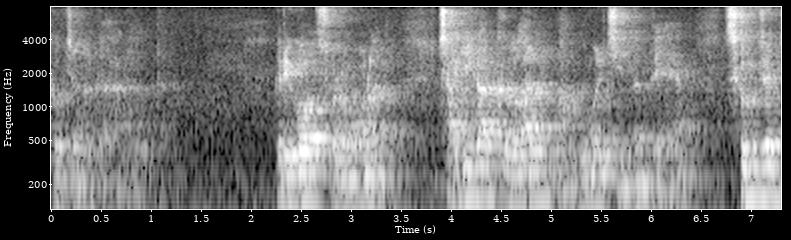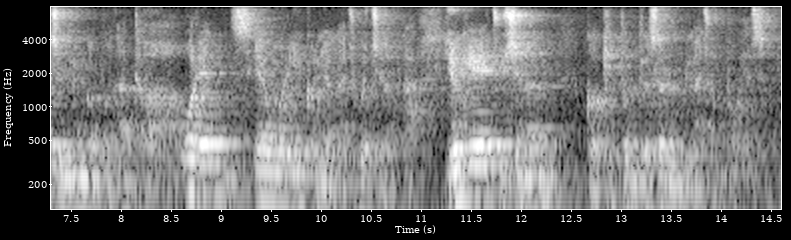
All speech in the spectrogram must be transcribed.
걱정할 것 하나도 없다. 그리고 솔로몬은 자기가 거할 왕궁을 짓는데 성전 짓는 것보다 더 오랜 세월이 걸려가지고 지었다. 여기에 주시는 그 깊은 뜻을 우리가 좀 보겠습니다.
